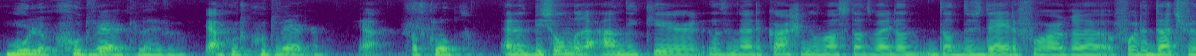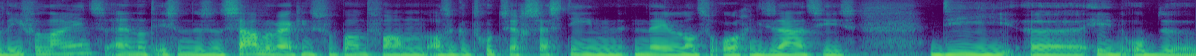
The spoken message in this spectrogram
moeilijk goed werk leveren. Ja. Goed, goed werken. Ja. Dat klopt. En het bijzondere aan die keer dat we naar de kar gingen was dat wij dat, dat dus deden voor, eh, voor de Dutch Relief Alliance. En dat is een, dus een samenwerkingsverband van, als ik het goed zeg, 16 Nederlandse organisaties die eh, in, op de,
